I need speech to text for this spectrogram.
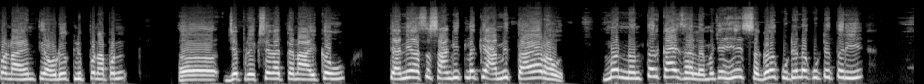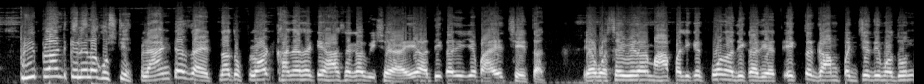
पण आहे आणि ती ऑडिओ क्लिप पण आपण जे प्रेक्षक आहेत त्यांना ऐकवू. त्यांनी असं सांगितलं की आम्ही तयार आहोत. मग नंतर काय झालं? म्हणजे हे सगळं कुठे ना कुठेतरी प्री प्लांट केलेल्या गोष्टी आहेत. प्लांटच आहेत ना तो प्लॉट खाण्यासाठी हा सगळा विषय आहे. हे अधिकारी जे बाहेरचे येतात या वसई विरार महापालिकेत कोण अधिकारी आहेत? एक तर ग्रामपंचायतीमधून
